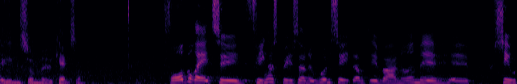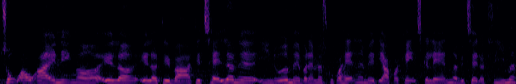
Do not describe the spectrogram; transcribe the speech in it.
af hende som øh, kansler? Forberedt til fingerspidserne, uanset om det var noget med øh, CO2-afregninger, eller, eller det var detaljerne i noget med, hvordan man skulle forhandle med de afrikanske lande, når vi taler klima.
